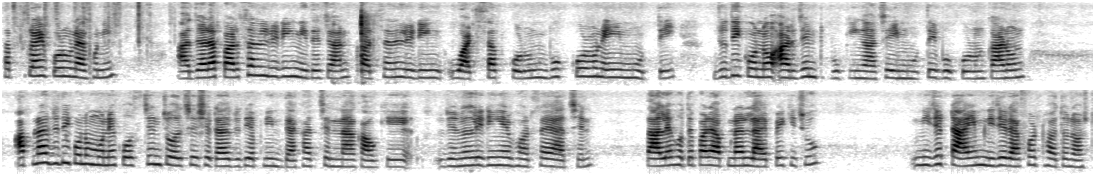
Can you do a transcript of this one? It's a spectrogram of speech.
সাবস্ক্রাইব করুন এখনই। আর যারা পার্সোনাল রিডিং নিতে চান পার্সোনাল রিডিং হোয়াটসঅ্যাপ করুন বুক করুন এই মুহূর্তেই। যদি কোনো আর্জেন্ট বুকিং আছে, এই মুহূর্তেই বুক করুন। কারণ আপনার যদি কোনো মনে কোশ্চেন চলছে, সেটা যদি আপনি দেখাচ্ছেন না, কাউকে জেনারেল রিডিংয়ের ভরসায় আছেন, তাহলে হতে পারে আপনার লাইফে কিছু নিজের টাইম নিজের এফোর্ট হয়তো নষ্ট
